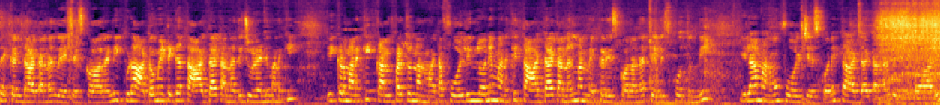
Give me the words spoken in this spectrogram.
సెకండ్ డాట్ అన్నది వేసేసుకోవాలండి. ఇప్పుడు ఆటోమేటిక్గా థర్డ్ డాట్ అన్నది చూడండి మనకి. ఇక్కడ మనకి కనపడుతుంది అనమాట ఫోల్డింగ్లోనే మనకి థర్డ్ డాట్ అన్నది మనం ఎక్కడ వేసుకోవాలన్నది తెలిసిపోతుంది. ఇలా మనము ఫోల్డ్ చేసుకొని థర్డ్ డాట్ అన్నది వేసుకోవాలి.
